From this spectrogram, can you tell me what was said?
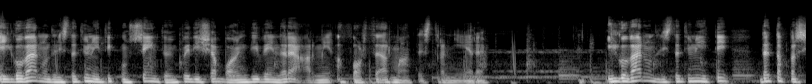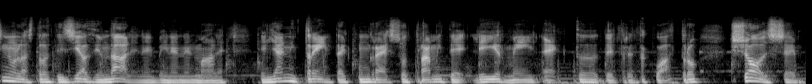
e il governo degli Stati Uniti consente o impedisce a Boeing di vendere armi a forze armate straniere. Il governo degli Stati Uniti detta persino la strategia aziendale nel bene e nel male. Negli anni 30 il Congresso, tramite l'Air Mail Act del 1934, sciolse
